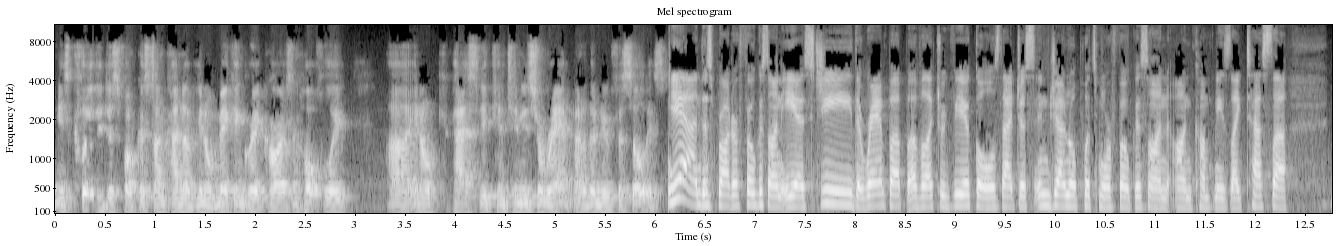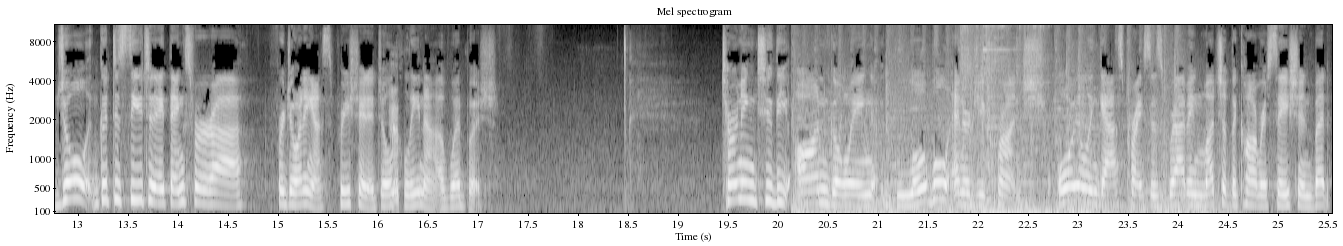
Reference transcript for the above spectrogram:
He's clearly just focused on kind of you know making great cars and hopefully uh, you know, capacity continues to ramp out of their new facilities. Yeah, and this broader focus on ESG, the ramp up of electric vehicles, that just in general puts more focus on, on companies like Tesla. Joel, good to see you today. Thanks for, uh, for joining us. Appreciate it. Joel yep. Kulina of Wedbush. Turning to the ongoing global energy crunch, oil and gas prices grabbing much of the conversation, but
